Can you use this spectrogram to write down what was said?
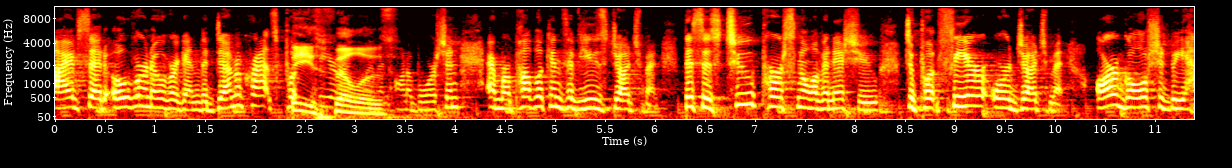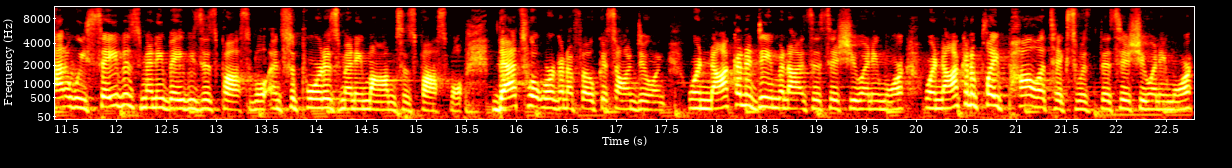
I have said over and over again the Democrats put These fear fellas. on abortion, and Republicans have used judgment. This is too personal of an issue to put fear or judgment. Our goal should be how do we save as many babies as possible and support as many moms as possible. That's what we're going to focus on doing. We're not going to demonize this issue anymore. We're not going to play politics with this issue anymore.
